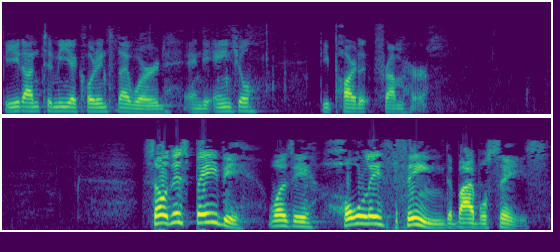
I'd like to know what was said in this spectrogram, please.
Be it unto me according to thy word. And the angel departed from her. So this baby was a holy thing, the Bible says.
